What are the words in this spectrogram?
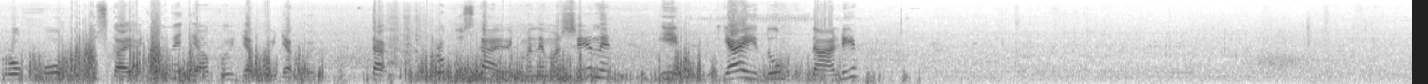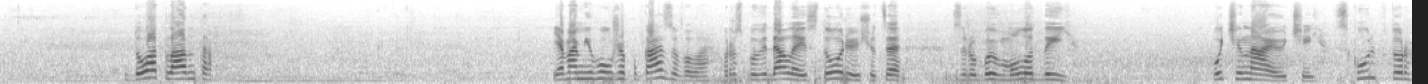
пропускають мене. Дякую, дякую, дякую. Так, пропускають мене машини і я йду далі. До Атланта. Я вам його вже показувала, розповідала історію, що це зробив молодий починаючий скульптор.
